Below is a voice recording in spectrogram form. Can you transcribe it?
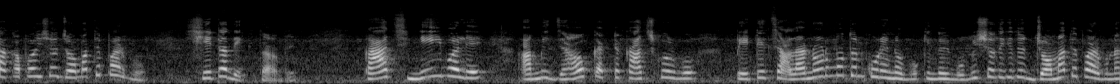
টাকা পয়সা জমাতে পারব? সেটা দেখতে হবে। কাজ নেই বলে আমি যা হোক একটা কাজ করব, পেটে চালানোর মতন করে নেব, কিন্তু আমি ভবিষ্যতে কিন্তু জমাতে পারব না,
